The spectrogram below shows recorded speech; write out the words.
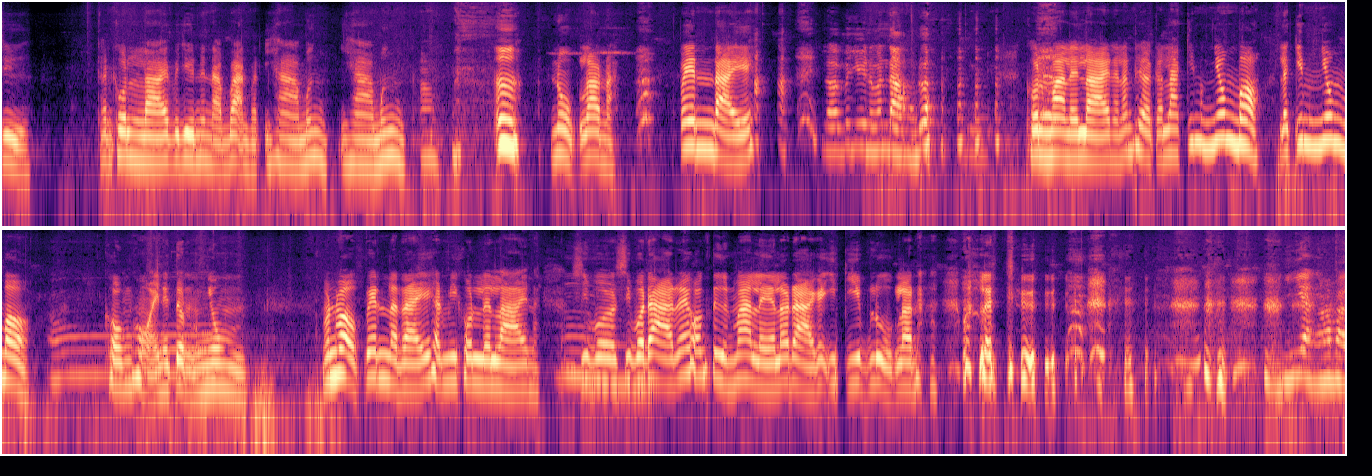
ซื่อๆคันคนลายไปยืนในหน้าบ้านผัดอีหามึง อีหามึงเอาเออหนุกเล่าน่ะ เป็นไดเราไปยืนให้มันด่าด้วย คนมาหลายๆนะลังเถื่อกันลากกินมึงย่อมบ่ลากกินมึงย่อมบ่โอ้ของหอยในต้นมึงย่อมมันบอกเป็นอะไรคันมีคนหลายๆนะสิบสิบด่าได้ของตื่นมาแล้วเราด่าก็อีกีบลูกเรานะมันละจืดยอย่างค่ะผ่า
